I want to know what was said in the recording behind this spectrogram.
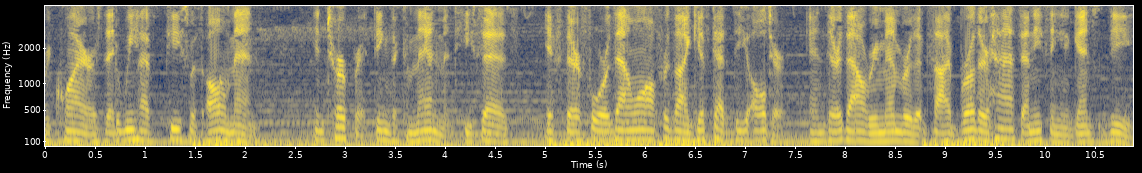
requires that we have peace with all men. Interpreting the commandment he says, If therefore thou offer thy gift at the altar, and there thou remember that thy brother hath anything against thee,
